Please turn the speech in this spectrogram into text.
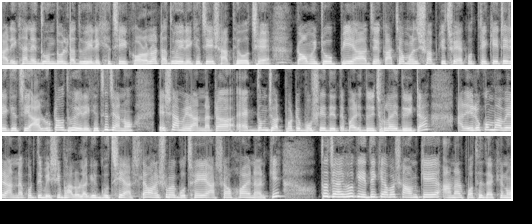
আর এখানে ধুন্দুলটা ধুয়ে রেখেছি, করলাটা ধুয়ে রেখেছি, সাথে হচ্ছে টমেটো, পেঁয়াজ, কাঁচামরিচ সব কিছু একত্রে কেটে রেখেছি। আলুটাও ধুয়ে রেখেছি যেন এসে আমি রান্নাটা একদম ঝটপটে বসিয়ে দিতে পারি দুই চুলায় দুইটা। আর এরকম ভাবে রান্না করতে বেশি ভালো লাগে গুছিয়ে আসলে। অনেক সময় গোছাইয়ে আসা হয় না আর কি তো যাই হোক, এদিকে আবার শাওনকে আনার পথে দেখেন ও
